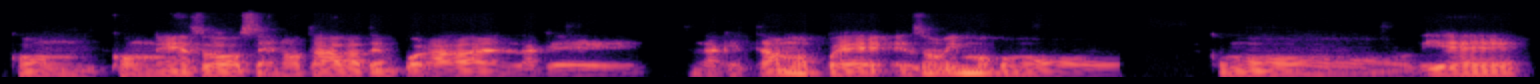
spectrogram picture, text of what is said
con, con eso, se nota la temporada en la que, en la que estamos, pues eso mismo como, como dije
